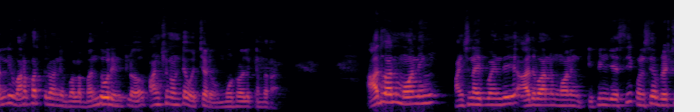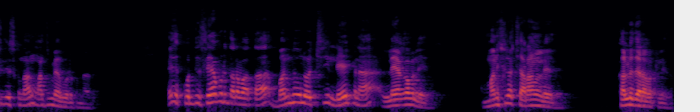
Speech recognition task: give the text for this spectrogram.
మళ్ళీ వనపర్తిలోని వాళ్ళ బంధువుల ఇంట్లో ఫంక్షన్ ఉంటే వచ్చాడు మూడు రోజుల కిందట. ఆదివారం మార్నింగ్ ఫంక్షన్ అయిపోయింది ఆదివారం మార్నింగ్ టిఫిన్ చేసి కొంచెంసేపు రెస్ట్ తీసుకున్నాను మంచం మీద పడుకున్నాడు అయితే కొద్దిసేపటి తర్వాత బంధువులు వచ్చి లేపిన లేగవలేదు. మనిషిలో చలనం లేదు. కళ్ళు తెరవట్లేదు.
